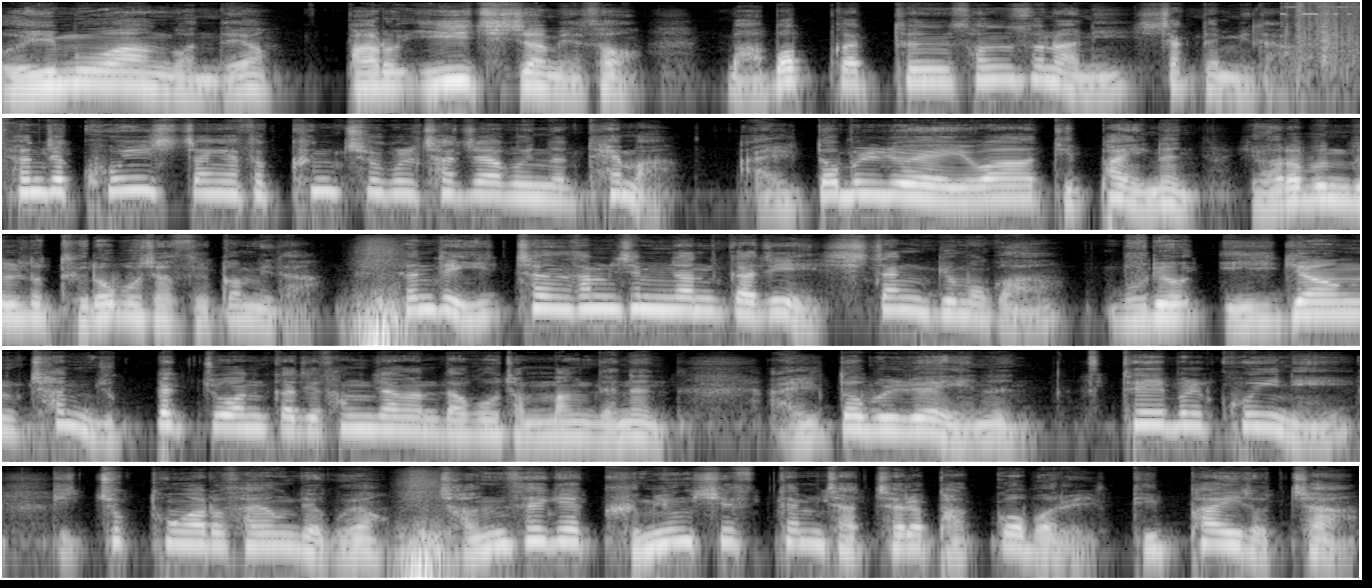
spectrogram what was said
의무화한 건데요. 바로 이 지점에서 마법 같은 선순환이 시작됩니다. 현재 코인 시장에서 큰 축을 차지하고 있는 테마 RWA와 디파이는 여러분들도 들어보셨을 겁니다. 현재 2030년까지 시장 규모가 무려 2경 1600조 원까지 성장한다고 전망되는 RWA는 스테이블 코인이 비축 통화로 사용되고요. 전 세계 금융 시스템 자체를 바꿔버릴 디파이조차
